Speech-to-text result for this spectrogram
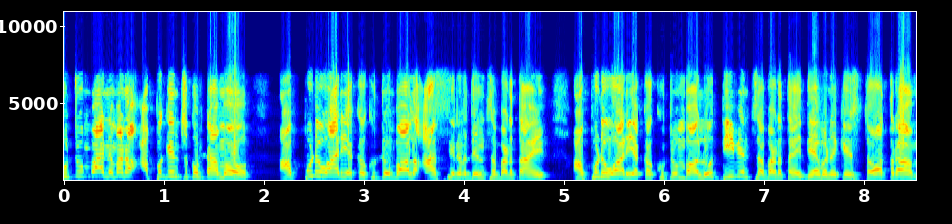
కుటుంబాన్ని మనం అప్పగించుకుంటామో అప్పుడు వారి యొక్క కుటుంబాలు ఆశీర్వదించబడతాయి. అప్పుడు వారి యొక్క కుటుంబాలు దీవించబడతాయి. దేవునికి స్తోత్రం.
